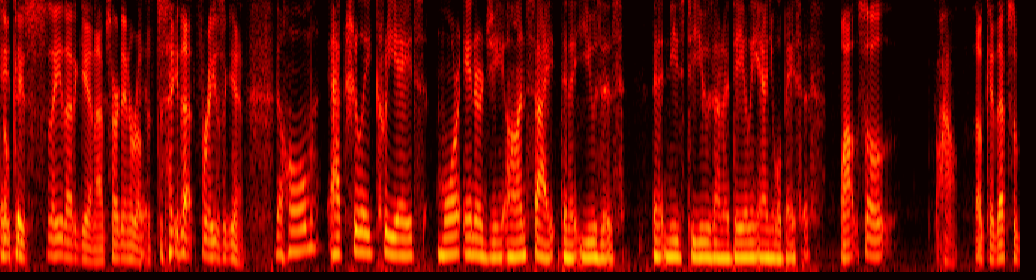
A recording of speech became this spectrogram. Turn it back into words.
So, It- okay, say that again. I'm sorry to interrupt, but say that phrase again. the home actually creates more energy on site than it uses, than it needs to use on a daily, annual basis. Wow. So, wow. Okay, that's a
